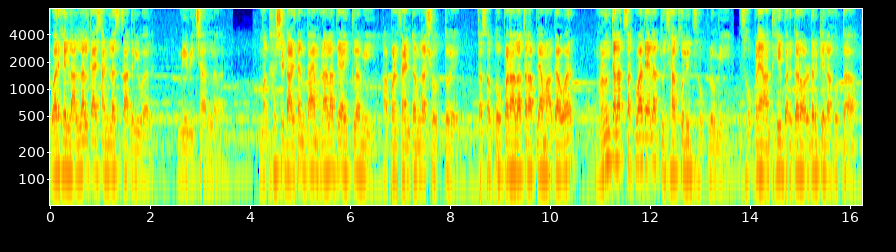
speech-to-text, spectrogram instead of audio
वर हे लाल लाल काय सांडलंस चादरीवर? मी विचारलं. मग हशी डाल्टन काय म्हणाला ते ऐकलं मी. आपण फॅन्टमला शोधतोय. तसा तो पण आला तर आपल्या मागावर? म्हणून त्याला चकवा द्यायला तुझ्या खोलीत झोपलो मी. झोपण्याआधी बर्गर ऑर्डर केला होता.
